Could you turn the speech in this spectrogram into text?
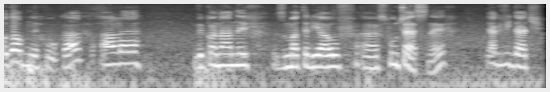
podobnych łukach, ale wykonanych z materiałów współczesnych. Jak widać,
